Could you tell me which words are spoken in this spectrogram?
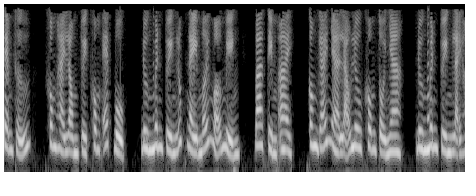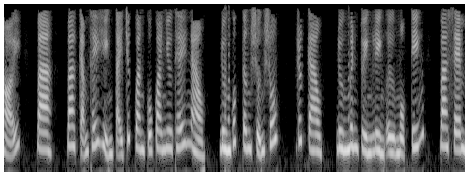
xem thử, không hài lòng tuyệt không ép buộc, đường Minh Tuyền lúc này mới mở miệng, ba tìm ai, con gái nhà lão lưu không tồi nha, đường Minh Tuyền lại hỏi, ba, ba cảm thấy hiện tại chức quan của qua như thế nào, đường quốc tân sưởng sốt, rất cao, đường Minh Tuyền liền ừ một tiếng, ba xem,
